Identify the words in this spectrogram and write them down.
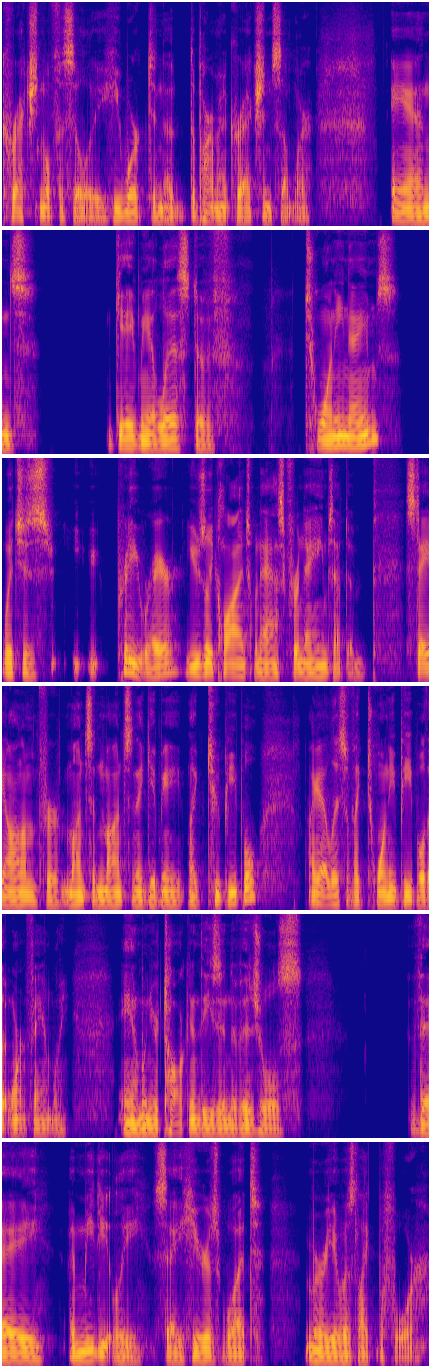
correctional facility. He worked in the Department of Corrections somewhere, and gave me a list of 20 names which is pretty rare. Usually clients, when ask for names, have to stay on them for months and months, and they give me like two people. I got a list of like 20 people that weren't family. And when you're talking to these individuals, they immediately say, here's what Maria was like before.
